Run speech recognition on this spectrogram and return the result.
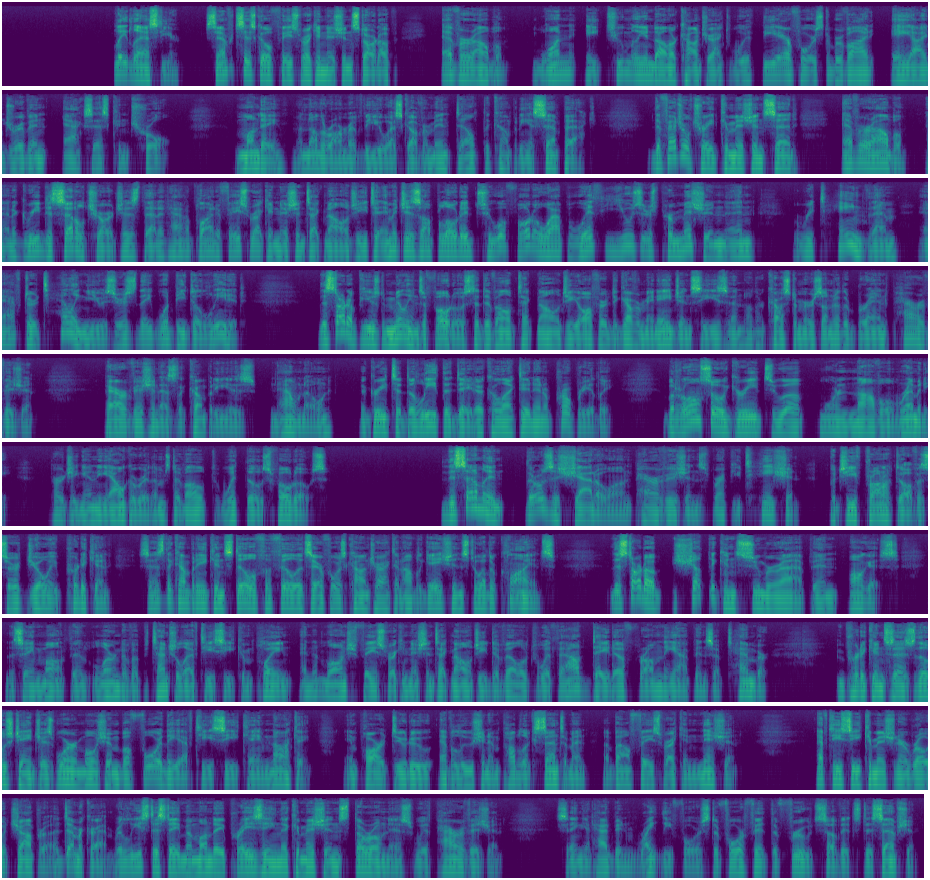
Late last year, San Francisco face recognition startup Everalbum won a $2 million contract with the Air Force to provide AI driven access control. Monday, another arm of the U.S. government dealt the company a setback. The Federal Trade Commission said Everalbum had agreed to settle charges that it had applied a face recognition technology to images uploaded to a photo app with users' permission and retained them after telling users they would be deleted. The startup used millions of photos to develop technology offered to government agencies and other customers under the brand Paravision. Paravision, as the company is now known, agreed to delete the data collected inappropriately, but it also agreed to a more novel remedy, purging any algorithms developed with those photos. The settlement throws a shadow on Paravision's reputation, but Chief Product Officer Joey Pritikin says the company can still fulfill its Air Force contract and obligations to other clients. The startup shut the consumer app in August. The same month, it learned of a potential FTC complaint and it launched face recognition technology developed without data from the app in September. Pritikin says those changes were in motion before the FTC came knocking, in part due to evolution in public sentiment about face recognition. FTC Commissioner Rohit Chopra, a Democrat, released a statement Monday praising the Commission's thoroughness with Paravision, saying it had been rightly forced to forfeit the fruits of its deception.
